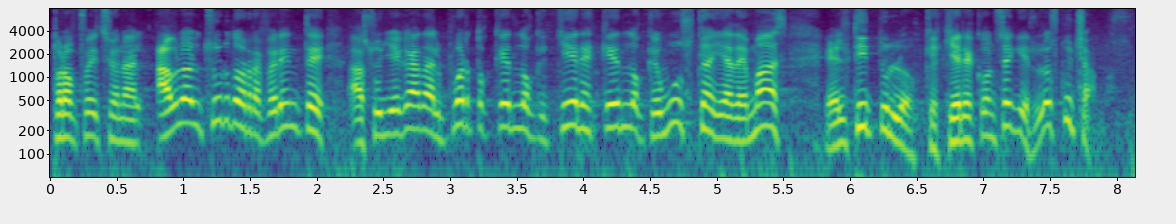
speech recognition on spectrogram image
profesional. Habló el zurdo referente a su llegada al puerto, qué es lo que quiere, qué es lo que busca y además el título que quiere conseguir. Lo escuchamos.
